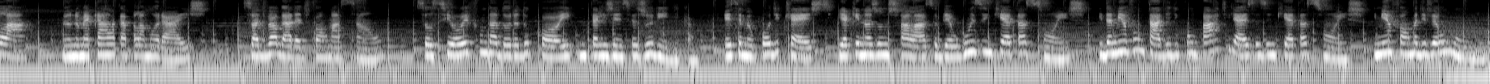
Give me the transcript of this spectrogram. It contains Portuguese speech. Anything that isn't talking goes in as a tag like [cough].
Olá, meu nome é Carla Capela Moraes, sou advogada de formação, sou CEO e fundadora do COI Inteligência Jurídica. Esse é meu podcast e aqui nós vamos falar sobre algumas inquietações e da minha vontade de compartilhar essas inquietações e minha forma de ver o mundo.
